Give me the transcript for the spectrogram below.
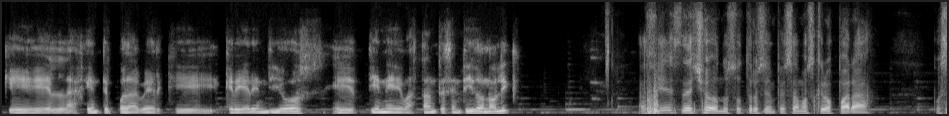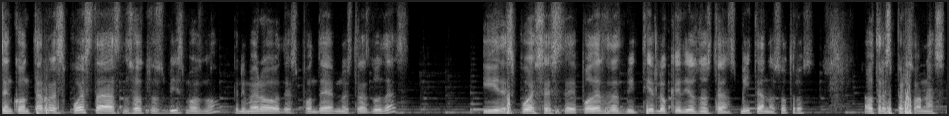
que la gente pueda ver que creer en Dios eh, tiene bastante sentido, ¿no, Lick? Así es, de hecho nosotros empezamos creo para pues encontrar respuestas nosotros mismos, ¿no? Primero responder nuestras dudas y después este, poder transmitir lo que Dios nos transmite a nosotros, a otras personas.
